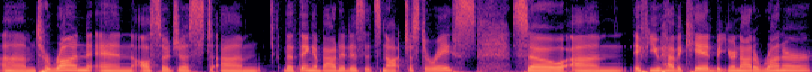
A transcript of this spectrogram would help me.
um, to run, and also just um, the thing about it is it's not just a race. So um, if you have a kid but you're not a runner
